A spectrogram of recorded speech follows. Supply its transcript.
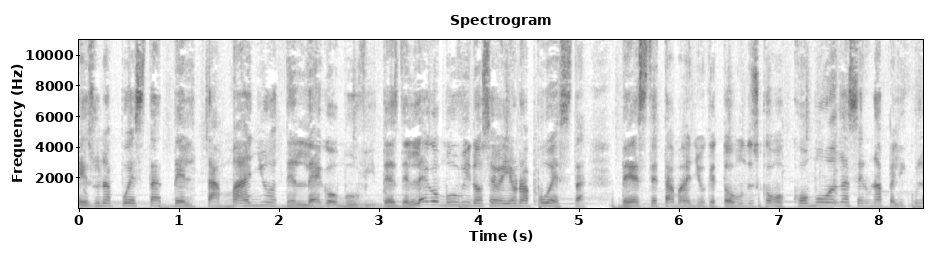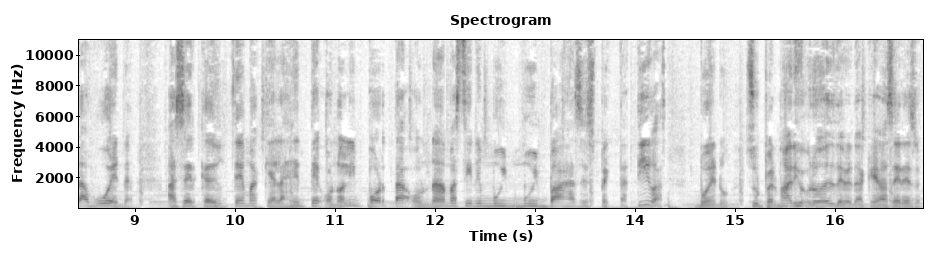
es una apuesta del tamaño del Lego Movie. Desde el Lego Movie no se veía una apuesta de este tamaño que todo el mundo es como, ¿cómo van a hacer una película buena acerca de un tema que a la gente o no le importa o nada más tiene muy, muy bajas expectativas? Bueno, Super Mario Bros. de verdad que va a hacer eso.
